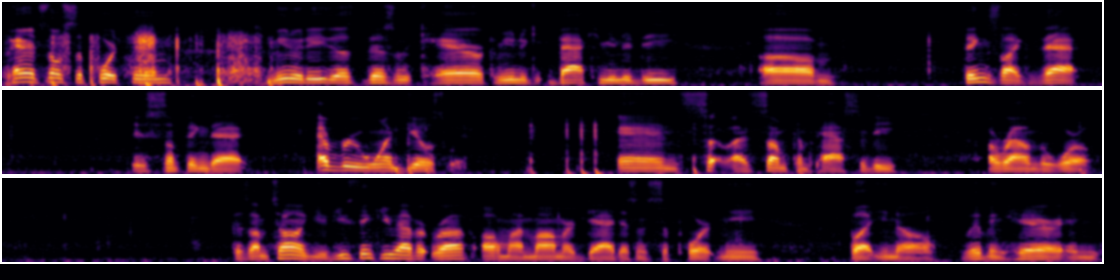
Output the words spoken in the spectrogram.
Parents don't support them. Community does, doesn't care. Community, bad community um, things like that is something that everyone deals with and so, at some capacity around the world. Because I'm telling you, if you think you have it rough, oh, my mom or dad doesn't support me, but you know, living here in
